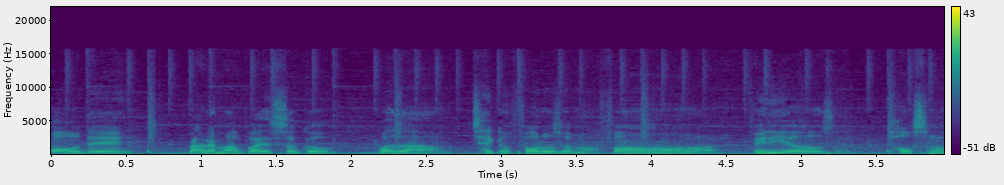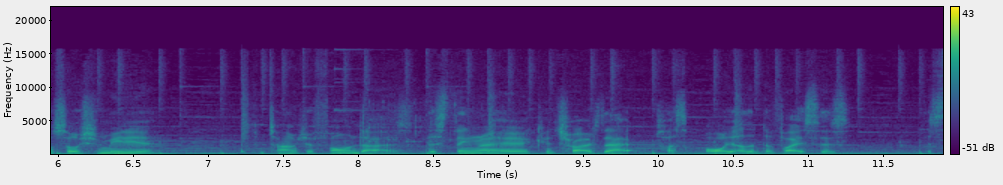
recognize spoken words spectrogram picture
all day riding my bicycle, whether I'm taking photos with my phone or videos and posting on social media. Sometimes your phone dies. This thing right here can charge that, plus all your other devices. It's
